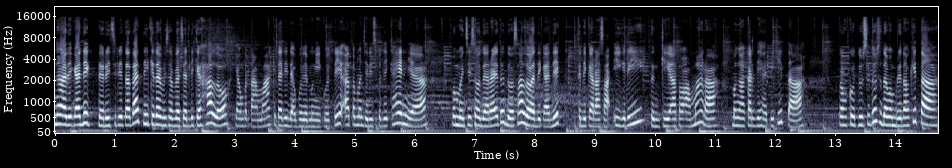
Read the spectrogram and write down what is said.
Nah adik-adik, dari cerita tadi kita bisa belajar tiga hal loh. Yang pertama, kita tidak boleh mengikuti atau menjadi seperti kain ya. Membenci saudara itu dosa loh adik-adik. Ketika rasa iri, dengki, atau amarah mengakar di hati kita, Roh Kudus itu sudah memberitahu kita.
